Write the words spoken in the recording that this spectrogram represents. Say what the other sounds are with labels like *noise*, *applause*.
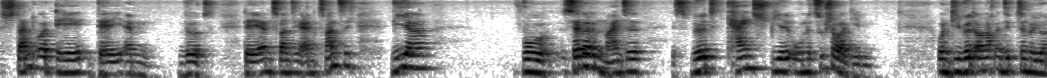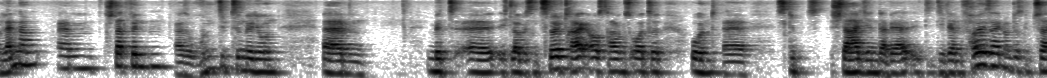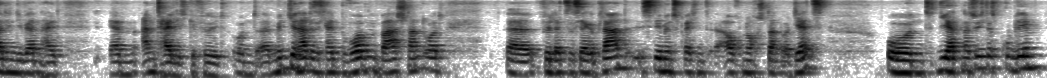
Standort der, der EM wird. Der EM 2021, die ja, wo Severin meinte, es wird kein Spiel ohne Zuschauer geben. Und die wird auch noch in 17 Millionen Ländern ähm, stattfinden, also rund 17 Millionen. Ähm, mit, äh, ich glaube, es sind zwölf Austragungsorte und äh, es gibt Stadien, da wär, die werden voll sein und es gibt Stadien, die werden halt ähm, anteilig gefüllt. Und äh, München hatte sich halt beworben, war Standort äh, für letztes Jahr geplant, ist dementsprechend auch noch Standort jetzt. Und die hatten natürlich das Problem,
